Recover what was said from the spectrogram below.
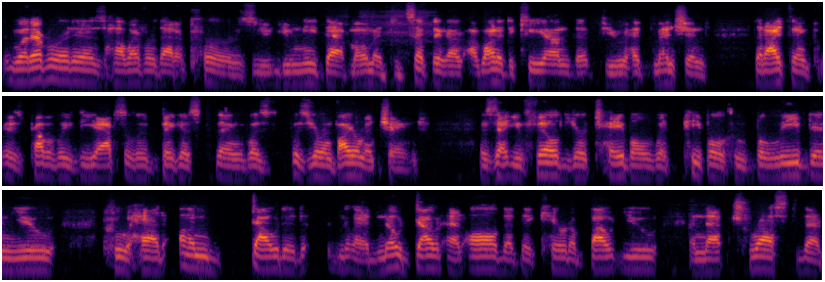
whatever it is, however that occurs, you, you need that moment. It's something I, I wanted to key on that you had mentioned that I think is probably the absolute biggest thing was was your environment change. Is that you filled your table with people who believed in you, who had undoubted, had no doubt at all that they cared about you, and that trust, that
